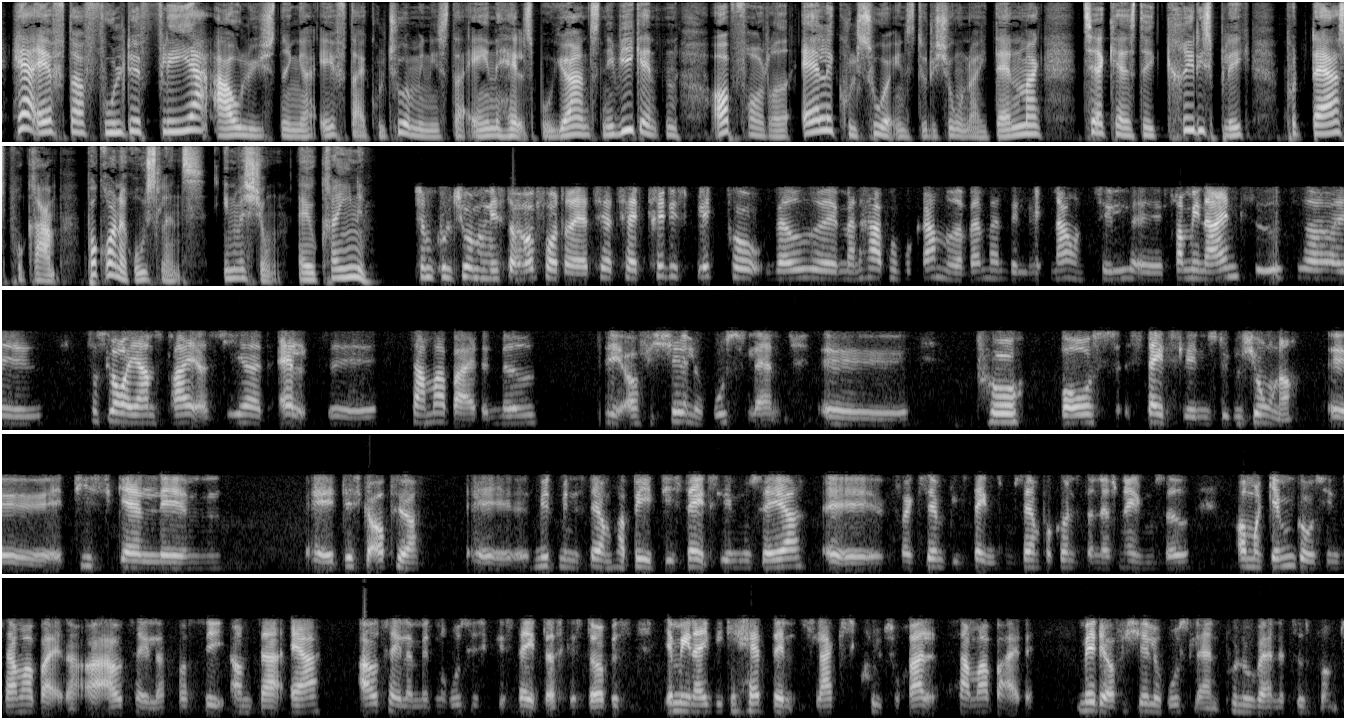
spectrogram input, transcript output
Herefter fulgte flere aflysninger efter at kulturminister Ane Halsbo Jørgensen i weekenden opfordrede alle kulturinstitutioner i Danmark til at kaste et kritisk blik på deres program på grund af Ruslands invasion af Ukraine. Som kulturminister opfordrer jeg til at tage et kritisk blik på, hvad øh, man har på programmet og hvad man vil lægge navn til. Øh, fra min egen side, så, øh, så slår jeg en streg og siger, at alt samarbejde med det officielle Rusland øh, på vores statslige institutioner, øh, de skal, øh, øh, det skal ophøre. Øh, mit ministerium har bedt de statslige museer, øh, for eksempel Statens Museum for Kunst og Nationalmuseet, om at gennemgå sine samarbejder og aftaler for at se, om der er aftaler med den russiske stat, der skal stoppes. Jeg mener ikke, vi kan have den slags kulturelt samarbejde med det officielle Rusland på nuværende tidspunkt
